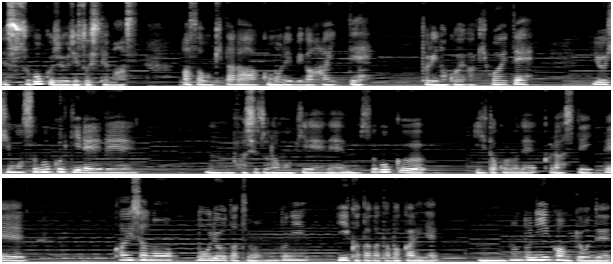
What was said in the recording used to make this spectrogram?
ですごく充実してます。朝起きたら木漏れ日が入って、鳥の声が聞こえて、夕日もすごく綺麗で、うん、星空も綺麗で、もうすごくいいところで暮らしていて、会社の同僚たちも本当にいい方々ばかりで、うん、本当にいい環境で、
